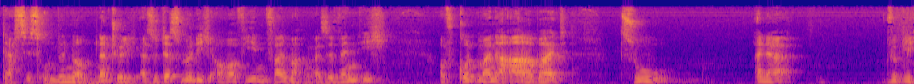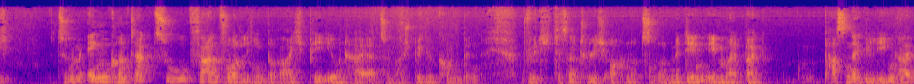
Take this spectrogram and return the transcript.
Das ist unbenommen, natürlich. Also das würde ich auch auf jeden Fall machen. Also wenn ich aufgrund meiner Arbeit zu einer wirklich zu einem engen Kontakt zu verantwortlichen Bereich PE und HR zum Beispiel gekommen bin, würde ich das natürlich auch nutzen und mit denen eben halt bei passender Gelegenheit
